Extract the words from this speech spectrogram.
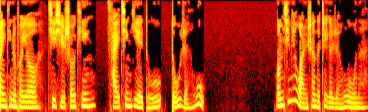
欢迎听众朋友继续收听《财经夜读》读人物。我们今天晚上的这个人物呢，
